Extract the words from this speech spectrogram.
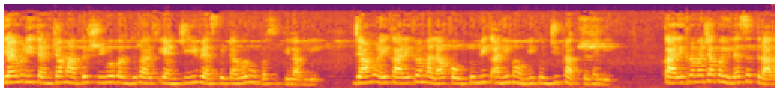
यावेळी त्यांच्या मातोश्री व बंधुराज यांचीही व्यासपीठावर उपस्थिती लाभली. ज्यामुळे कार्यक्रमाला कौटुंबिक आणि भावनिक उंची प्राप्त झाली. कार्यक्रमाच्या पहिल्या सत्रात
